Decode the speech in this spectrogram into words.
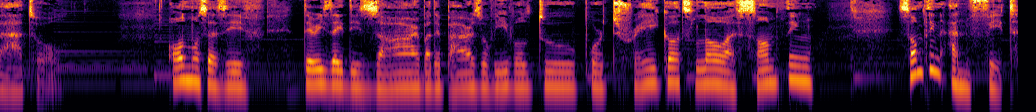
battle. Almost as if there is a desire by the powers of evil to portray God's law as something, something unfit,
